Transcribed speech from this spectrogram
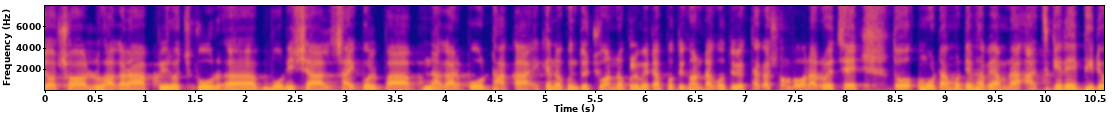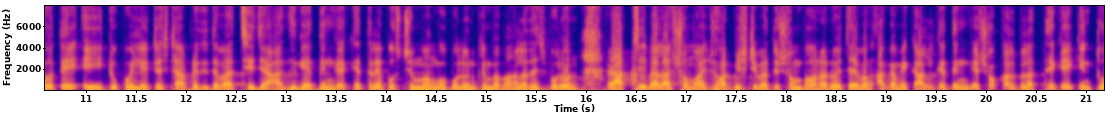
যশোর, লোহাগাড়া, পিরোজপুর বরিশাল সাইকলপা নাগারপুর, ঢাকা, এখানেও কিন্তু চুয়ান্ন কিলোমিটার প্রতি ঘণ্টা গতিবেগ থাকার সম্ভাবনা রয়েছে। তো মোটামুটিভাবে আমরা আজকের এই ভিডিওতে এইটুকুই লেটেস্ট আপডেট দিতে পারছি যে আজকের দিনকার ক্ষেত্রে পশ্চিমবঙ্গ বলুন কিংবা বাংলাদেশ বলুন, রাত্রিবেলার সময় ঝড় বৃষ্টিপাতের সম্ভাবনা রয়েছে এবং আগামী কালকের দিনকে সকালবেলা থেকেই কিন্তু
